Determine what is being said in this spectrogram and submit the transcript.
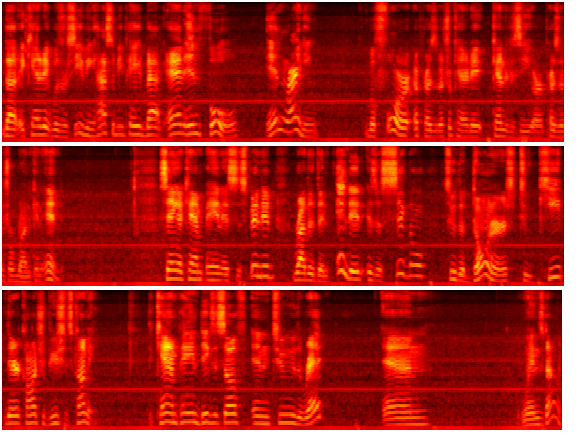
that a candidate was receiving has to be paid back and in full in writing before a presidential candidate candidacy or a presidential run can end. Saying a campaign is suspended rather than ended is a signal to the donors to keep their contributions coming. The campaign digs itself into the red and wins down.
